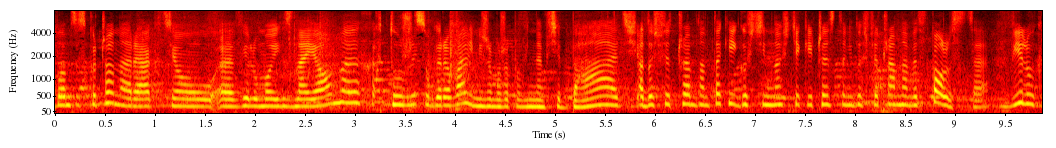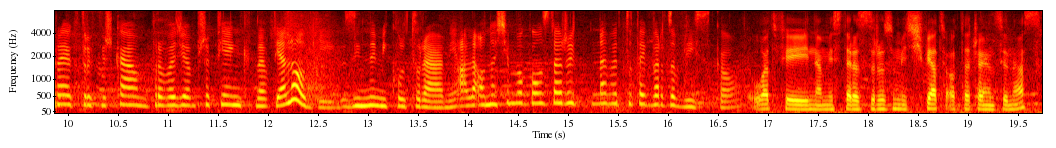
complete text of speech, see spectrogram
byłam zaskoczona reakcją e, wielu moich znajomych, którzy sugerowali mi, że może powinnam się bać, a doświadczyłam tam takiej gościnności, jakiej często nie doświadczałam nawet w Polsce. W wielu krajach, w których mieszkałam, prowadziłam przepiękne dialogi z innymi kulturami, ale one się mogą zdarzyć nawet tutaj bardzo blisko. Łatwiej nam jest teraz zrozumieć świat otaczający nas.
